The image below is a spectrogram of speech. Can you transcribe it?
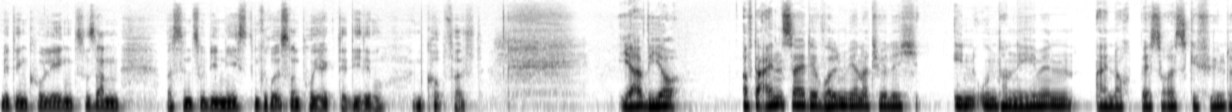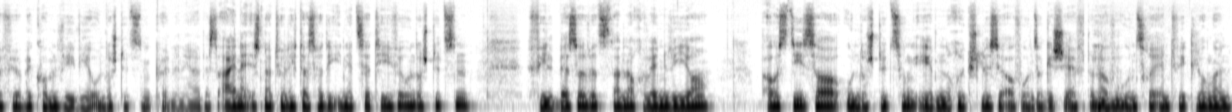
mit den Kollegen zusammen. Was sind so die nächsten größeren Projekte, die du im Kopf hast? Ja, wir auf der einen Seite wollen wir natürlich in Unternehmen ein noch besseres Gefühl dafür bekommen, wie wir unterstützen können. Ja, das eine ist natürlich, dass wir die Initiative unterstützen. Viel besser wird es dann noch, wenn wir aus dieser Unterstützung eben Rückschlüsse auf unser Geschäft und mhm. auf unsere Entwicklungen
